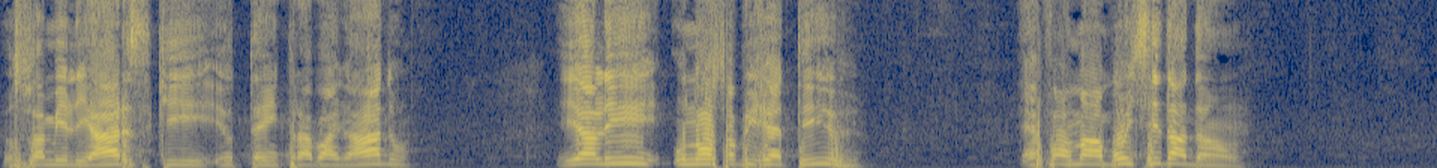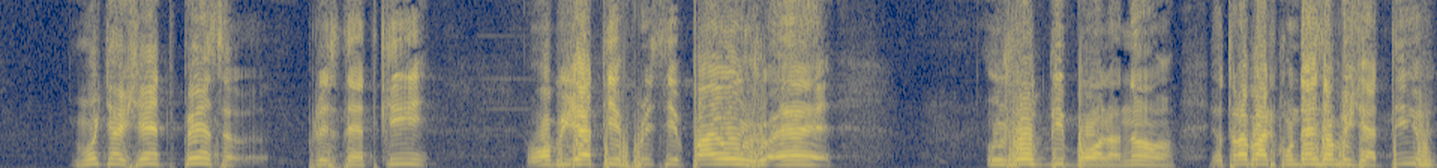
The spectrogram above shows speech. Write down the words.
os familiares que eu tenho trabalhado. E ali o nosso objetivo é formar bons cidadãos. Muita gente pensa, presidente, que o objetivo principal é o, é o jogo de bola. Não, eu trabalho com 10 objetivos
